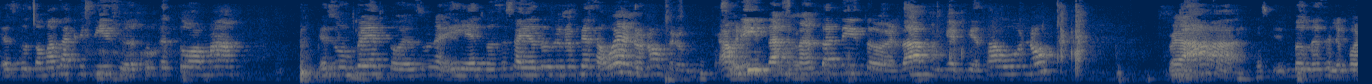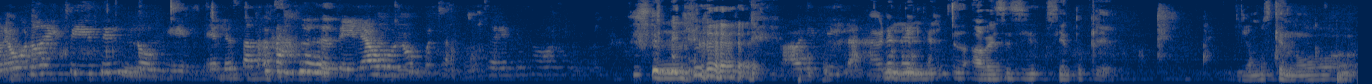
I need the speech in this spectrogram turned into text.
esto toma sacrificio, esto te toma, es un reto, es una, y entonces ahí es donde uno empieza, bueno, no, pero ahorita, más tantito, ¿verdad? Porque empieza uno, ¿verdad? Donde se le pone a uno difícil lo que él está tratando de decirle a uno, pues entonces. A veces siento que, digamos que no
